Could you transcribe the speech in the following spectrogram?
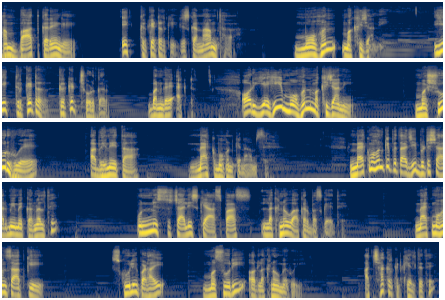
हम बात करेंगे एक क्रिकेटर की, जिसका नाम था मोहन मखीजानी। ये क्रिकेटर क्रिकेट छोड़कर बन गए एक्टर और यही मोहन मखीजानी मशहूर हुए अभिनेता मैकमोहन के नाम से। मैकमोहन के पिताजी ब्रिटिश आर्मी में कर्नल थे। 1940 के आसपास लखनऊ आकर बस गए थे। मैकमोहन साहब की स्कूली पढ़ाई मसूरी और लखनऊ में हुई। अच्छा क्रिकेट खेलते थे।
